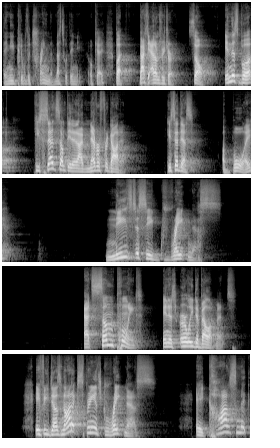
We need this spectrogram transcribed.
They need people to train them. That's what they need, okay? But back to Adam's return. So, in this book, he said something that I've never forgotten. He said this a boy needs to see greatness at some point in his early development. If he does not experience greatness, a cosmic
